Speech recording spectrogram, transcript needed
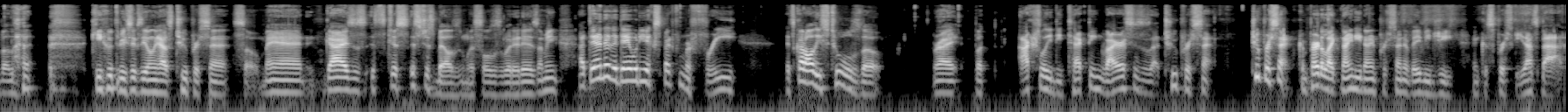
But Qihoo 360 only has 2%. So, man, guys, it's, it's just it's just bells and whistles what it is. I mean, at the end of the day, what do you expect from a free? It's got all these tools though, right? But actually detecting viruses is at 2%. 2% compared to like 99% of AVG and Kaspersky. That's bad.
